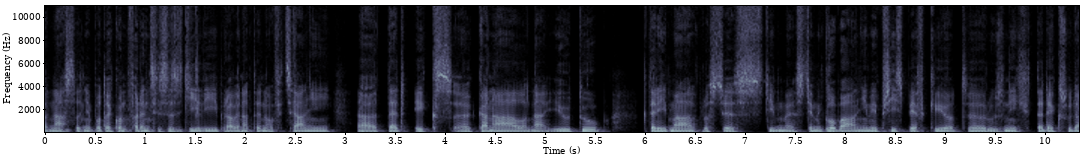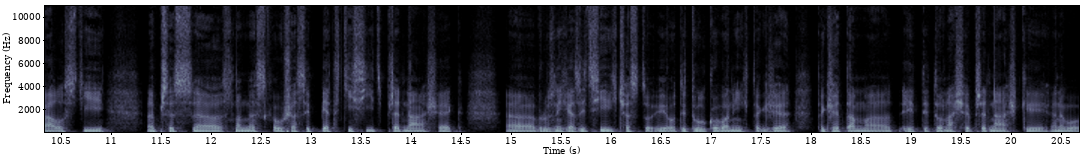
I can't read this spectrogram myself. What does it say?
uh, následně po té konferenci se sdílí právě na ten oficiální TEDx kanál na YouTube který má prostě s, tím, s těmi globálními příspěvky od eh, různých TEDx událostí eh, přes eh, snad dneska už asi pět tisíc přednášek v různých jazycích, často i otitulkovaných, takže, takže tam i tyto naše přednášky nebo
